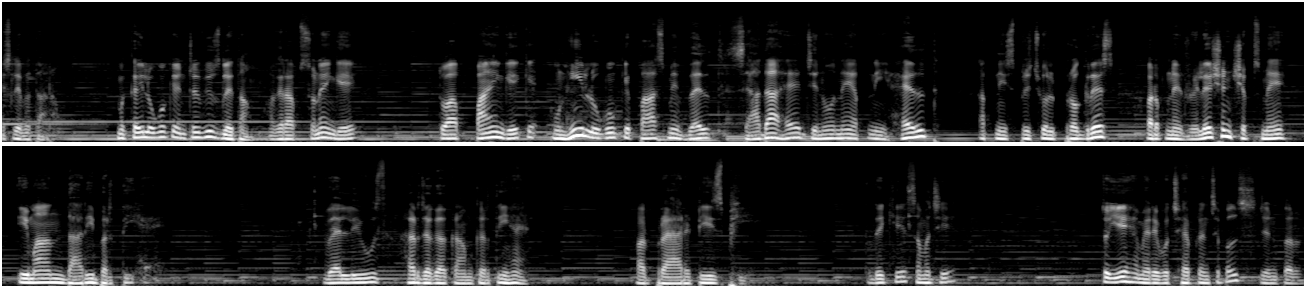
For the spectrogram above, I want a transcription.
इसलिए बता रहा हूँ। मैं कई लोगों के इंटरव्यूज़ लेता हूँ। अगर आप सुनेंगे तो आप पाएँगे कि उन्हीं लोगों के पास में वेल्थ ज़्यादा है जिन्होंने अपनी हेल्थ अपनी स्पिरिचुअल प्रोग्रेस और अपने रिलेशनशिप्स में ईमानदारी बरती है। वैल्यूज़ हर जगह काम करती हैं और प्रायोरिटीज भी। तो देखिए, समझिए। तो ये है मेरे वो छह प्रिंसिपल्स जिन पर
